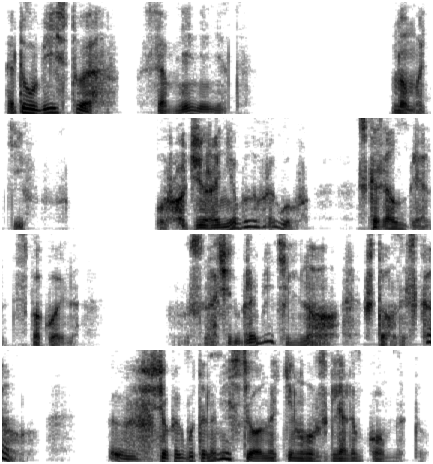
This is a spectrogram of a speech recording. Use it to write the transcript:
Это убийство, сомнений нет. Но мотив... У Роджера не было врагов, сказал Бленд спокойно. Значит, грабитель, но что он искал? Все как будто на месте он окинул взглядом комнату.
